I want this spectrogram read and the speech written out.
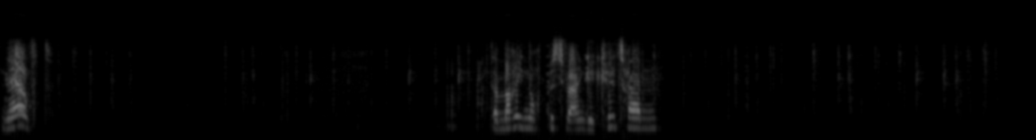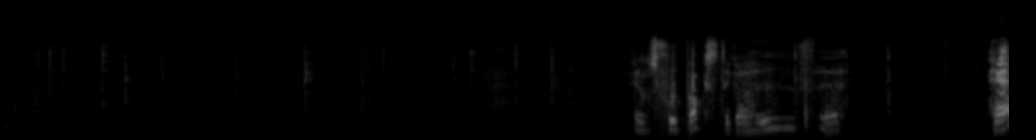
nervt. Dann mache ich noch, bis wir einen gekillt haben. In uns Full Box, Digga. Hilfe. Hä?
